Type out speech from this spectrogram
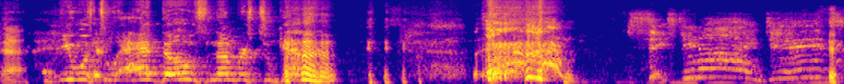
Yeah. If you were to add those numbers together, 69, dudes.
